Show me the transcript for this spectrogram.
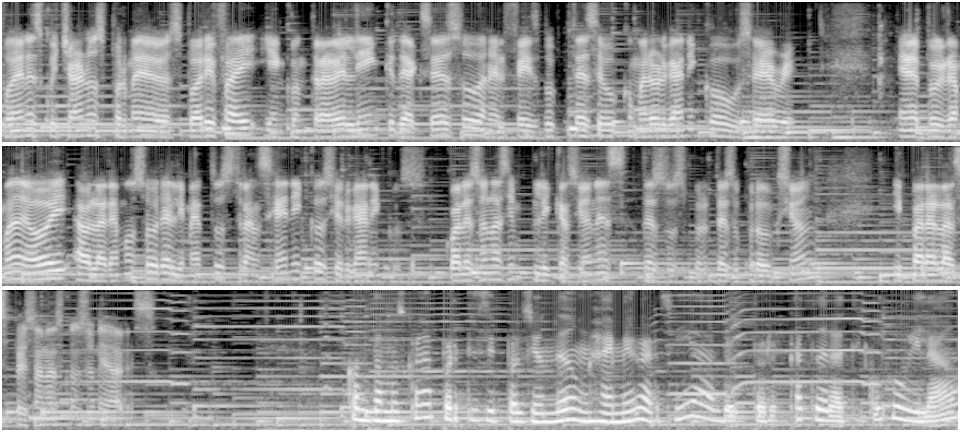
Pueden escucharnos por medio de Spotify y encontrar el link de acceso en el Facebook TCU Comer Orgánico UCR. En el programa de hoy hablaremos sobre alimentos transgénicos y orgánicos, cuáles son las implicaciones de, de su producción y para las personas consumidoras. Contamos con la participación de don Jaime García, doctor catedrático jubilado,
